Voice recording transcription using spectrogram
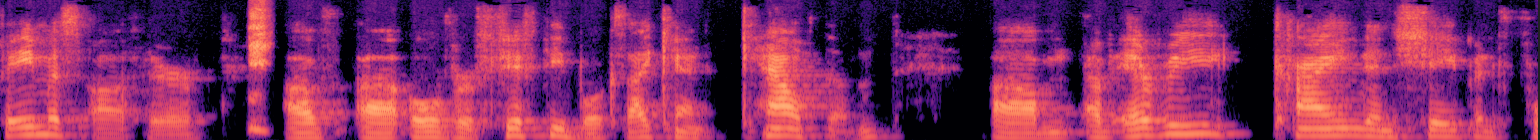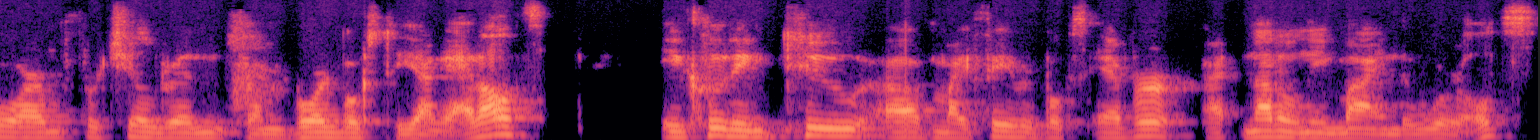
famous author of uh, over 50 books. I can't count them. Um, of every kind and shape and form for children, from board books to young adults, including two of my favorite books ever, uh, not only mine, the world's,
